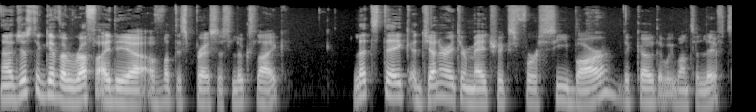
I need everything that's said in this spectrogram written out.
Now just to give a rough idea of what this process looks like, Let's take a generator matrix for C bar, the code that we want to lift,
